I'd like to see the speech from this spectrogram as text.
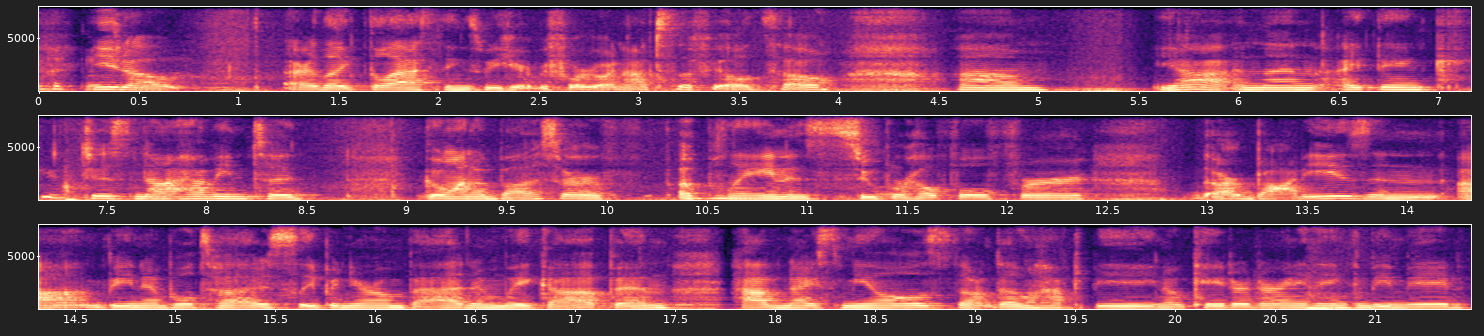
you know, are like the last things we hear before going out to the field. So. Um, yeah, and then I think just not having to go on a bus or a plane is super helpful for our bodies and um, being able to sleep in your own bed and wake up and have nice meals. Don't don't have to be you know catered or anything. Can be made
